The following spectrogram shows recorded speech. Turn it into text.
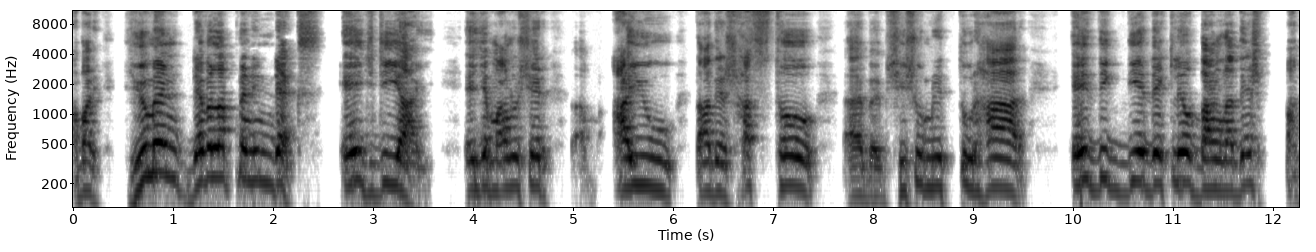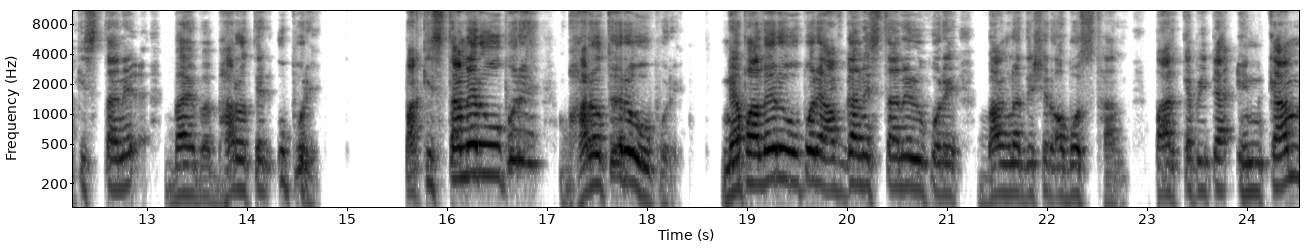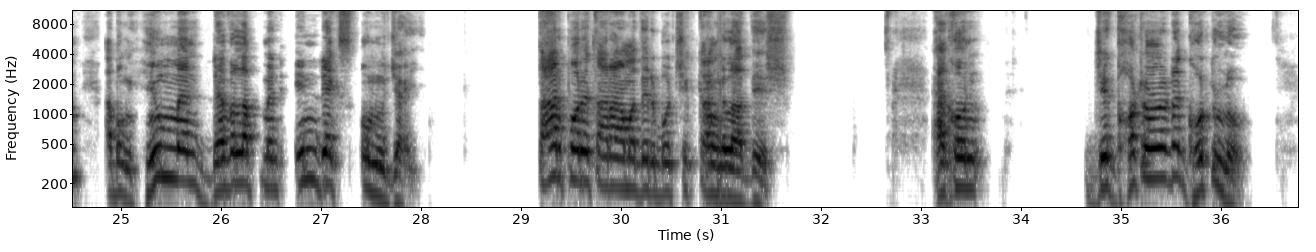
আবার হিউম্যান ডেভেলপমেন্ট ইন্ডেক্স এইচডিআই এই যে মানুষের আয়ু, তাদের স্বাস্থ্য শিশু মৃত্যুর হার, এই দিক দিয়ে দেখলেও বাংলাদেশ পাকিস্তানের ভারতের উপরে। পাকিস্তানেরও উপরে, ভারতেরও উপরে, নেপালেরও উপরে, আফগানিস্তানের উপরে বাংলাদেশের অবস্থান। পার ক্যাপিটা ইনকাম এবং হিউম্যান ডেভেলপমেন্ট ইন্ডেক্স অনুযায়ী। তারপরে তারা আমাদের বলছে বাংলাদেশ এখন যে ঘটনাটা ঘটলো,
